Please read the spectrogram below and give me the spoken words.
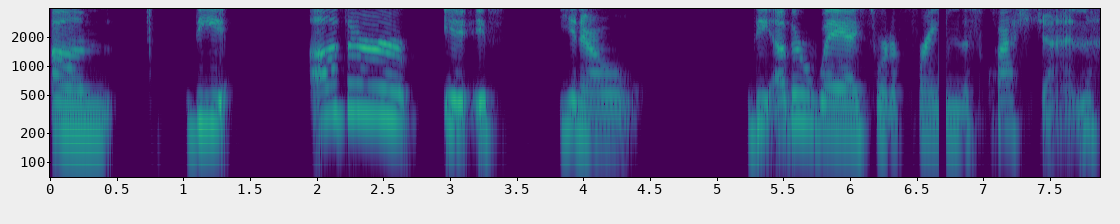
Um, the other if you know the other way I sort of frame this question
